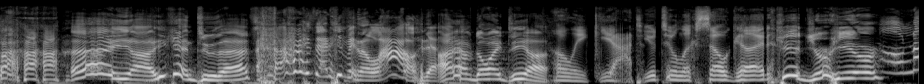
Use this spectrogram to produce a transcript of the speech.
Hey, uh, he can't do that. How is that even allowed? I have no idea. Holy God, you two look so good. Kid, you're here. Oh, not the king.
